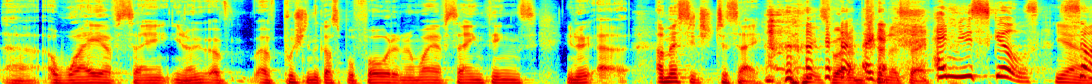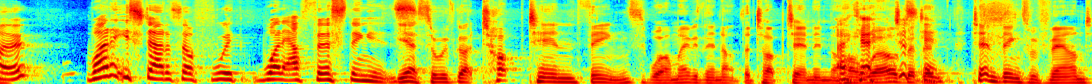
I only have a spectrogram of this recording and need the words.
uh, a way of saying, you know, of, of pushing the gospel forward and a way of saying things, you know, uh, a message to say is what I'm trying to say. And new skills. Yeah. So, why don't you start us off with what our first thing is? Yeah, so we've got top 10 things. Well, maybe they're not the top 10 in the Okay, whole world, but the 10 things we found.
